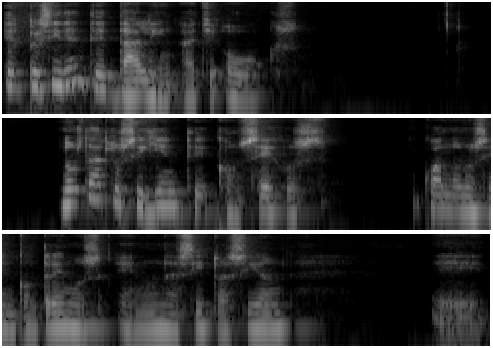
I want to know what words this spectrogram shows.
El presidente Dallin H. Oaks nos da los siguientes consejos cuando nos encontremos en una situación eh,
